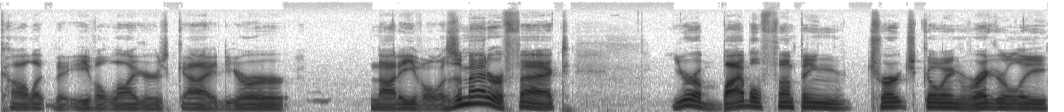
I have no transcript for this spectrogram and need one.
call it the Evil Lawyer's Guide? You're not evil. As a matter of fact, you're a Bible thumping, church going, regularly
